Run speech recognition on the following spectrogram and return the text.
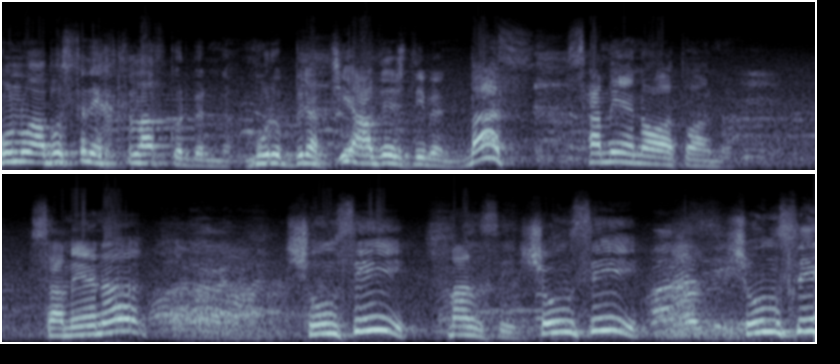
কোনো অবস্থায় ইখতলাফ করবেন না। মুরব্বীরা যে আদেশ দিবেন বাস সামিয়া নেওয়া তো আনা সামিয়া না শুনছি? মানছি। শুনছি? শুনছি?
